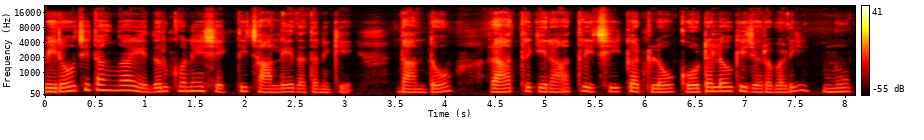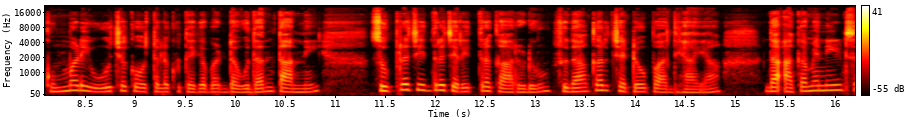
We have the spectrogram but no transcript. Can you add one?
విరోచితంగా ఎదుర్కొనే శక్తి చాలేదతనికి. దాంతో రాత్రికి రాత్రి చీకట్లో కోటలోకి జొరబడి మూకుమ్మడి ఊచకోతలకు తెగబడ్డ ఉదంతాన్ని సుప్రచిద్ర చరిత్రకారుడు Sudhakar Chattopadhyaya the Achaemenids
